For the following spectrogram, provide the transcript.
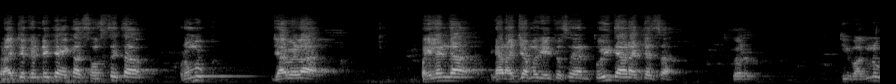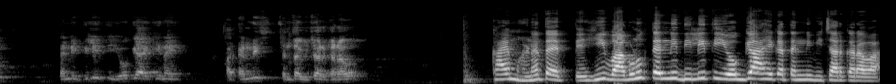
राज्यघटनेच्या एका संस्थेचा प्रमुख ज्या वेळा पहिल्यांदा या राज्यामध्ये येत असेल आणि तोही त्या राज्याचा तर जी वागणूक त्यांनी दिली ती योग्य आहे की नाही हा त्यांनीच त्यांचा विचार करावा. काय म्हणत आहेत ते? ही वागणूक त्यांनी दिली ती योग्य आहे का त्यांनी विचार करावा?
